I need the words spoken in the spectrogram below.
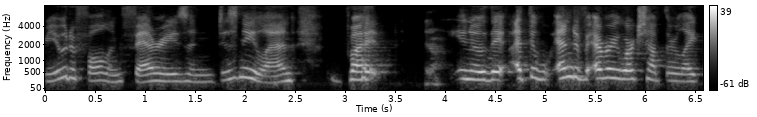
beautiful and fairies and Disneyland, but yeah. you know they at the end of every workshop they're like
